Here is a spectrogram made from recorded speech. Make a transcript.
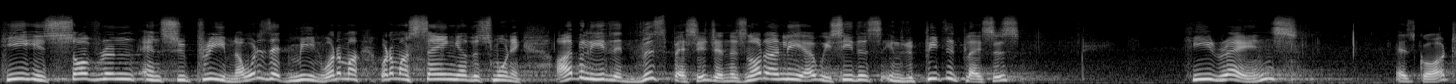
He is sovereign and supreme. Now, what does that mean? What am I, what am I saying here this morning? I believe that this passage, and it's not only here, we see this in repeated places, He reigns as God,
